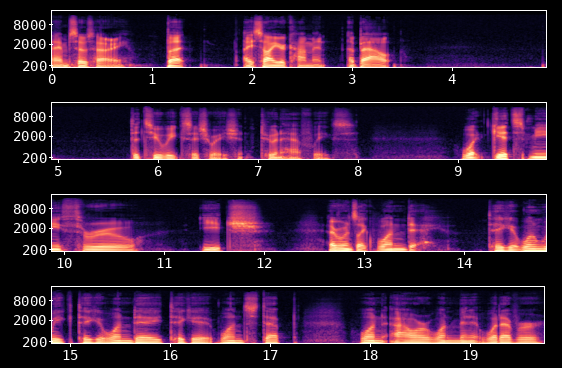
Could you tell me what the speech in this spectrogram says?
I am so sorry. But I saw your comment about the two week situation, two and a half weeks. What gets me through each, everyone's like, one day, take it one week, take it one day, take it one step, one hour, one minute, whatever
